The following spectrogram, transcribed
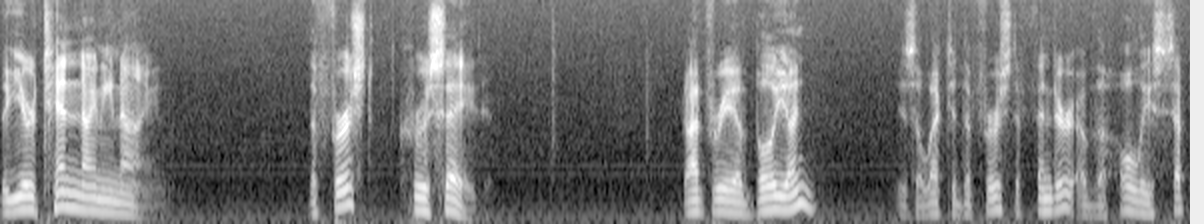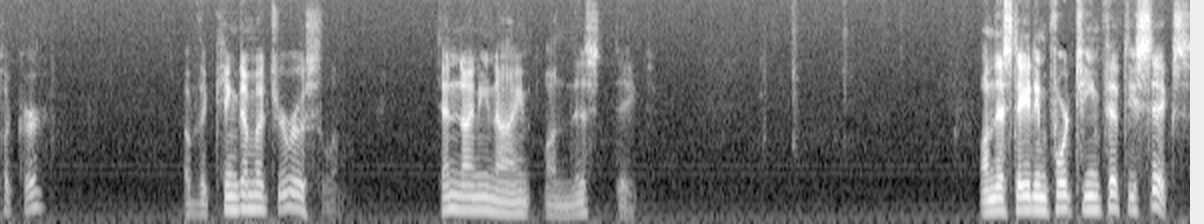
The year 1099, the First Crusade. Godfrey of Bouillon is elected the first offender of the Holy Sepulchre of the Kingdom of Jerusalem. 1099 on this date. On this date in 1456,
